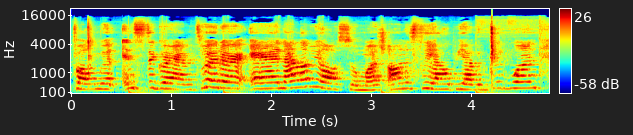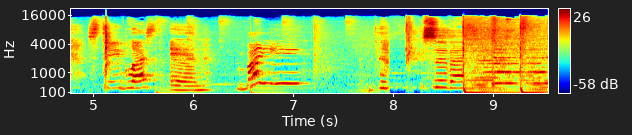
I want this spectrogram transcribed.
Follow me on Instagram, Twitter, and I love you all so much. Honestly, I hope you have a good one. Stay blessed and bye! Savannah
